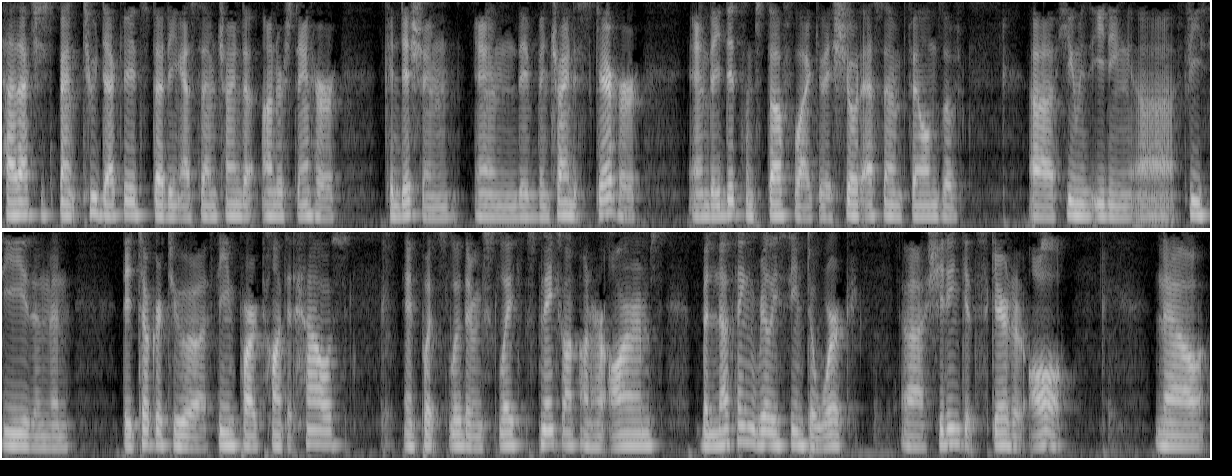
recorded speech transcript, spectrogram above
had actually spent two decades studying SM, trying to understand her condition, and they've been trying to scare her. And they did some stuff like they showed SM films of uh, humans eating uh, feces, and then they took her to a theme park haunted house and put slithering snakes on, on her arms, but nothing really seemed to work. Uh, she didn't get scared at all. Now,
